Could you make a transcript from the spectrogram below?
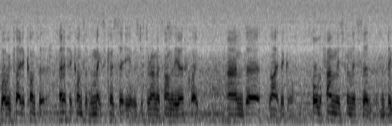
where we played a concert, benefit concert for Mexico City. It was just around the time of the earthquake, and uh, like the, all the families from this uh, the big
